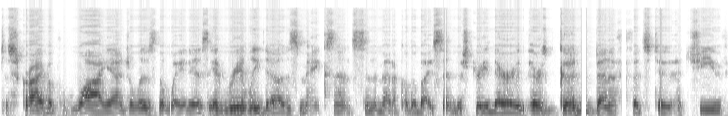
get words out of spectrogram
describe of why agile is the way it is. It really does make sense in the medical device industry. There there's good benefits to achieve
